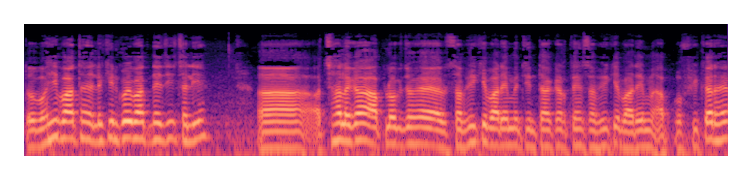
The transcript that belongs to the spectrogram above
तो वही बात है लेकिन कोई बात नहीं जी चलिए। अच्छा लगा आप लोग जो है सभी के बारे में चिंता करते हैं सभी के बारे में आपको फ़िक्र है।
